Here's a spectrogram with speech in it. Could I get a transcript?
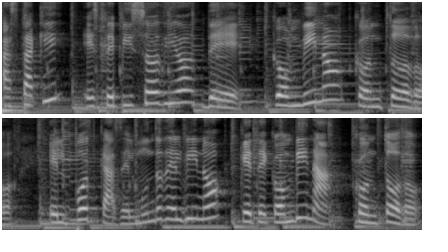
Hasta aquí este episodio de Combino con todo, el podcast del mundo del vino que te combina con todo.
